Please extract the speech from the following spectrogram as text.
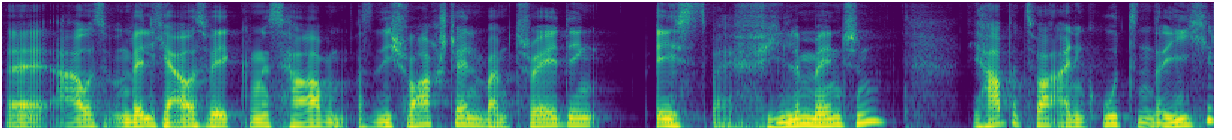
äh, aus und welche Auswirkungen es haben. Also die Schwachstellen beim Trading ist bei vielen Menschen, die haben zwar einen guten Riecher,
